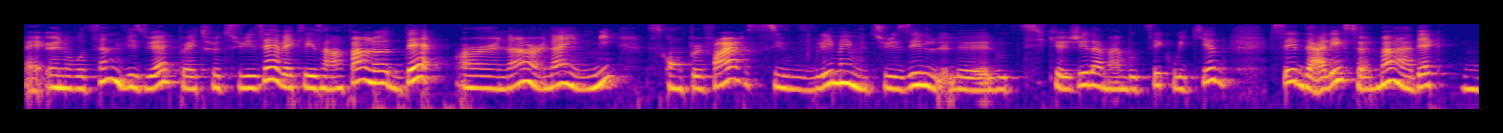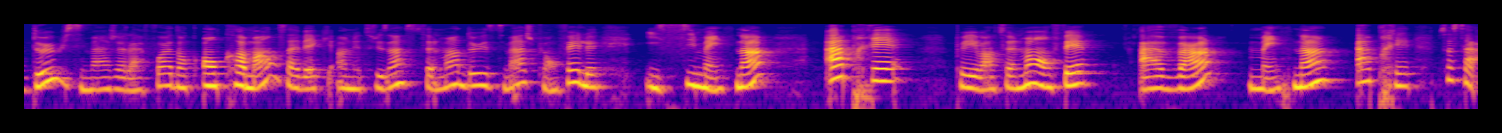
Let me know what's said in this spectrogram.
Bien, une routine visuelle peut être utilisée avec les enfants là, dès un an, un an et demi. Ce qu'on peut faire, si vous voulez même utiliser l'outil que j'ai dans ma boutique Wikid, c'est d'aller seulement avec deux images à la fois. Donc, on commence avec en utilisant seulement deux images, puis on fait le ici, maintenant, après. Puis éventuellement, on fait avant, maintenant, après. Ça, ça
